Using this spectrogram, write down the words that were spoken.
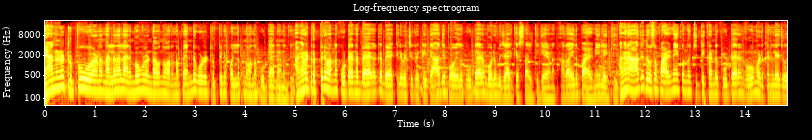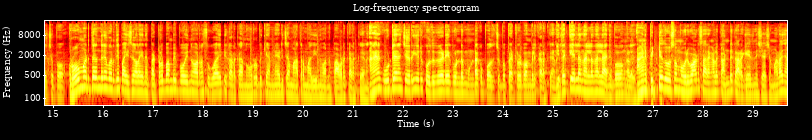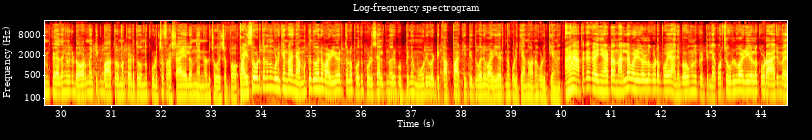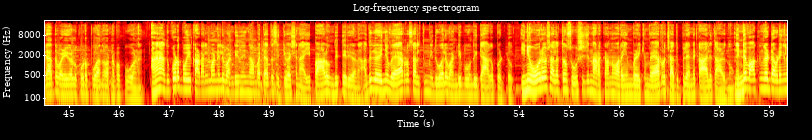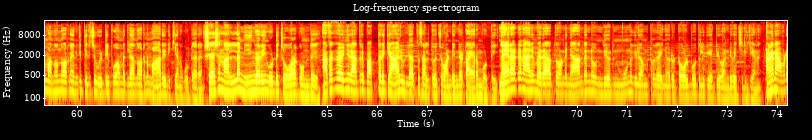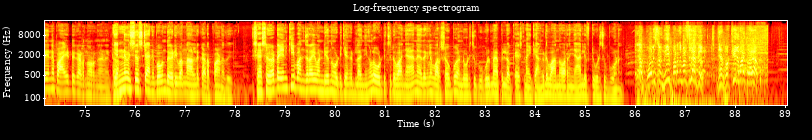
ഞാനൊരു ട്രിപ്പ് പോവുകയാണ് നല്ല നല്ല അനുഭവങ്ങൾ ഉണ്ടാവും എന്ന് പറഞ്ഞപ്പോൾ എന്റെ കൂടെ ട്രിപ്പിന് കൊല്ലത്ത് നിന്ന് വന്ന കൂട്ടുകാരനാണിത്. അങ്ങനെ ട്രിപ്പിന് വന്ന കൂട്ടുകാരനെ ബാഗൊക്കെ ബാക്കിൽ വെച്ച് കെട്ടിയിട്ട് ആദ്യം പോയത് കൂട്ടുകാരൻ പോലും വിചാരിക്കിയ സ്ഥലത്തേക്കാണ്. അതായത് പഴനിയിലേക്ക്. അങ്ങനെ ആദ്യ ദിവസം പഴനിയൊക്കെ ഒന്ന് ചുറ്റിക്കണ്ട് കൂട്ടുകാരൻ റൂം എടുക്കണില്ലേ ചോദിച്ചപ്പോൾ റൂം എടുത്തതിന് വെറുതെ പൈസ കളയുന്നത് പെട്രോൾ പമ്പിൽ പോയി എന്ന് പറഞ്ഞാൽ സുഖമായിട്ട് കിടക്കാം നൂറ് രൂപയ്ക്ക് എണ്ണ അടിച്ചാൽ മാത്രം മതി എന്ന് പറഞ്ഞപ്പോൾ അവിടെ കിടക്കുകയാണ്. അങ്ങനെ കൂട്ടുകാരൻ ചെറിയൊരു കൊതുകുകടയെ കൊണ്ട് മുണ്ടൊക്കെ പൊതച്ചപ്പോൾ പെട്രോൾ പമ്പിൽ കിടക്കുകയാണ്. ഇതൊക്കെയല്ല നല്ല നല്ല അനുഭവങ്ങൾ അങ്ങനെ പിറ്റേ ദിവസം ഒരുപാട് സ്ഥലങ്ങൾ കണ്ട് കറങ്ങിയതിന് ശേഷം എടാ നമുക്ക് ഏതെങ്കിലും ഡോർമെറ്റിക് ബാത്റൂം ഒക്കെ എടുത്ത് ഒന്ന് കുളിച്ച് ഫ്രഷ് ആയാലോ എന്ന് എന്നോട് ചോദിച്ചപ്പോൾ പൈസ കൊടുത്തിട്ടൊന്നും കുളിക്കണ്ട. നമുക്ക് ഇതുപോലെ വഴിയോരത്തുള്ള പൊതു കുളിസ്ഥലത്തുനിന്ന് ഒരു കുപ്പിന് മൂടി വെട്ടി കപ്പാക്കിയിട്ട് ഇതുപോലെ വഴിയോരത്തുനിന്ന് കുളിക്കാന്ന് പറഞ്ഞ് കുളിക്കുകയാണ് അങ്ങനെ അതൊക്കെ കഴിഞ്ഞ കേട്ടോ നല്ല വഴികളിൽ കൂടെ പോയ അനുഭവങ്ങൾ കിട്ടില്ല. കുറച്ച് ഉൾവഴികളിൽ കൂടെ ആരും വരാത്ത വഴികളിൽ കൂടെ പോവാന്ന് പറഞ്ഞപ്പോൾ പോവാണ്. അങ്ങനെ അത് കൂടെ പോയി കടൽ മണ്ണിൽ വണ്ടി നീങ്ങാൻ പറ്റാത്ത സിറ്റുവേഷൻ ആയി. ഇപ്പൊ ആൾ ഉന്തിത്തരികയാണ്. അത് കഴിഞ്ഞ് വേറൊരു സ്ഥലത്തും ഇതുപോലെ വണ്ടി പൂന്തിയിട്ട് ആകെപ്പെട്ടു ഇനി ഓരോ സ്ഥലത്തും സൂക്ഷിച്ച് നടക്കണം എന്ന് പറയുമ്പോഴേക്കും വേറൊരു ചതുപ്പിൽ എന്റെ കാൽ താഴ്ന്നു. നിന്റെ വാക്കും കേട്ട് എവിടെയെങ്കിലും വന്നു പറഞ്ഞാൽ എനിക്ക് തിരിച്ച് വീട്ടിൽ പോകാൻ പറ്റില്ല എന്ന് പറഞ്ഞ് മാറിയിരിക്കുകയാണ് കൂട്ടുകാരൻ. ശേഷം നല്ല മീൻകറിയും കൂട്ടി ചോറൊക്കെ ഉണ്ട്. അതൊക്കെ കഴിഞ്ഞ് രാത്രി പത്തരയ്ക്ക് ആരും ഇല്ലാത്ത സ്ഥലത്ത് വെച്ച് വണ്ടിന്റെ ടയറും പൊട്ടി. നേരാക്കാൻ ആരും വരാത്തതുകൊണ്ട് ഞാൻ തന്നെ ഉന്തി ഒരു മൂന്ന് കിലോമീറ്റർ കഴിഞ്ഞ് ഒരു ടോൾ ബൂത്തിൽ കയറ്റി വണ്ടി വെച്ചിരിക്കുകയാണ്. അങ്ങനെ അവിടെ എന്നെ പായിട്ട് കടന്നുറങ്ങാണ് എന്നെ വിശ്വസിച്ച് അനുഭവം തേടി വന്ന ആളുടെ കടപ്പാണിത്. ശേഷം ഏട്ടാ എനിക്ക് ഈ പഞ്ചറായി വണ്ടിയൊന്നും ഓടിക്കാൻ കിട്ടില്ല. നിങ്ങൾ ഓടിച്ചിട്ട് വാ. ഞാൻ ഏതെങ്കിലും വർക്ക്ഷോപ്പ് കണ്ടുപിടിച്ച് ഗൂഗിൾ മാപ്പിൽ ലൊക്കേഷൻ അയക്കി. അങ്ങോട്ട് വാന്ന് പറഞ്ഞ് ഞാൻ ലിഫ്റ്റ് പിടിച്ച് പോവാണ്.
